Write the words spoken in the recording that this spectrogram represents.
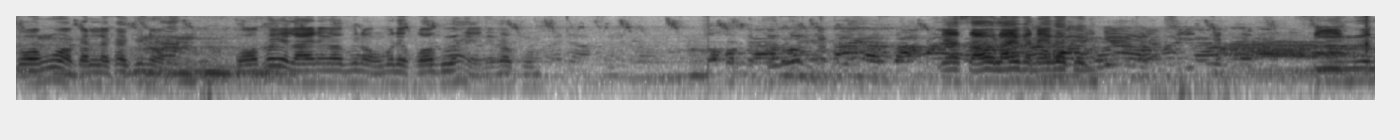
ตัวงัวกันแหละครับพี่น้องขอเพื่อไรนะครับพี่น้องไม่ได้ขอเบอร์ให้นะครับผมยสาวไรวันนี้ครับผมสี่หมื่น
